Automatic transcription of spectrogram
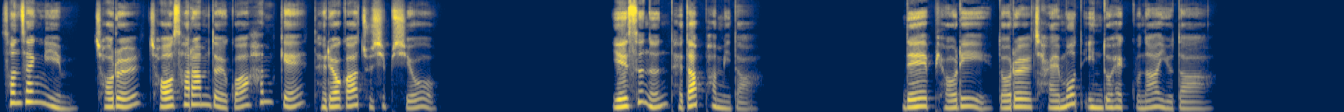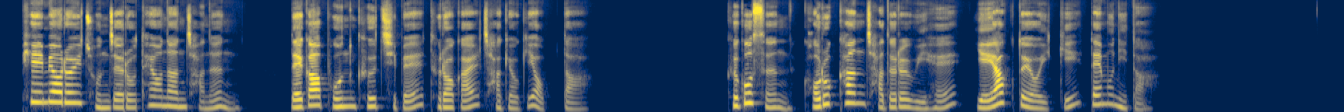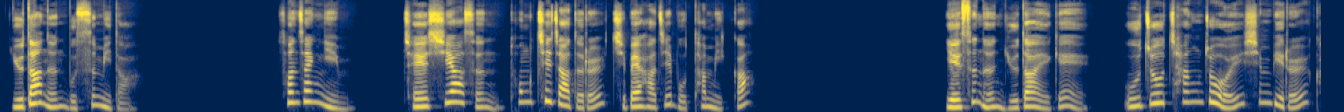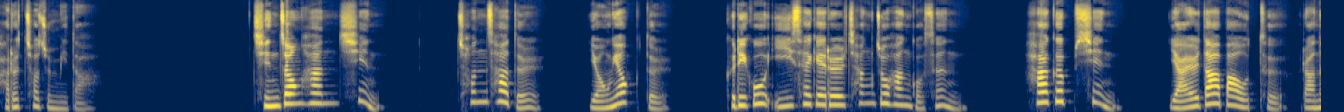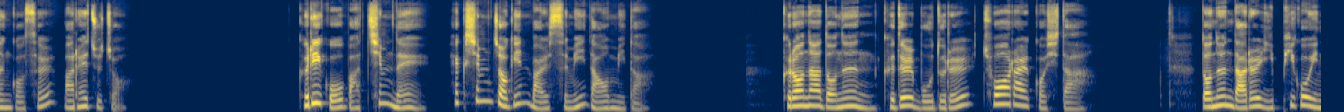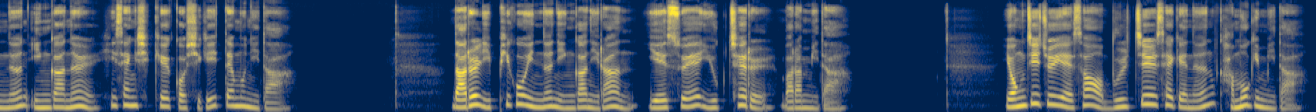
선생님, 저를 저 사람들과 함께 데려가 주십시오. 예수는 대답합니다. 내 별이 너를 잘못 인도했구나, 유다. 필멸의 존재로 태어난 자는 내가 본 그 집에 들어갈 자격이 없다. 그곳은 거룩한 자들을 위해 예약되어 있기 때문이다. 유다는 묻습니다. 선생님, 제 씨앗은 통치자들을 지배하지 못합니까? 예수는 유다에게 우주 창조의 신비를 가르쳐 줍니다. 진정한 신, 천사들, 영역들, 그리고 이 세계를 창조한 것은 하급 신, 얄다바오트라는 것을 말해주죠. 그리고 마침내 핵심적인 말씀이 나옵니다. 그러나 너는 그들 모두를 초월할 것이다. 너는 나를 입히고 있는 인간을 희생시킬 것이기 때문이다. 나를 입히고 있는 인간이란 예수의 육체를 말합니다. 영지주의에서 물질 세계는 감옥입니다.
